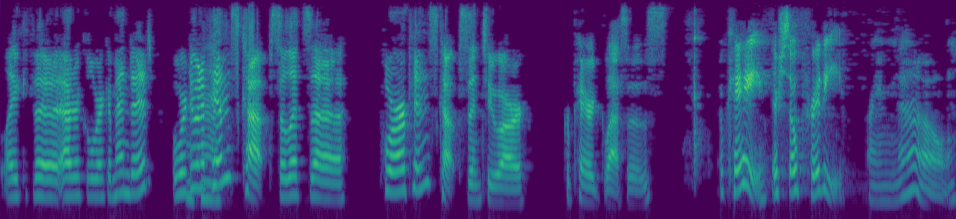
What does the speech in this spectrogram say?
like the article recommended. But we're doing Mhm. a Pimm's cup, so let's uh pour our Pimm's cups into our prepared glasses. Okay, they're so pretty. I know.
